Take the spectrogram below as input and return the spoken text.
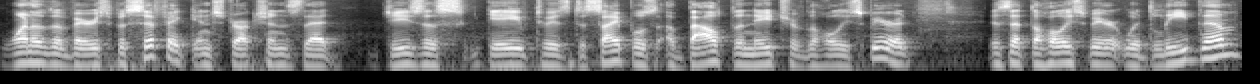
one of the very specific instructions that Jesus gave to his disciples about the nature of the Holy Spirit is that the Holy Spirit would lead them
